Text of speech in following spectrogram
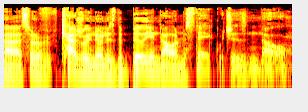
uh, sort of casually known as the billion dollar mistake, which is null.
